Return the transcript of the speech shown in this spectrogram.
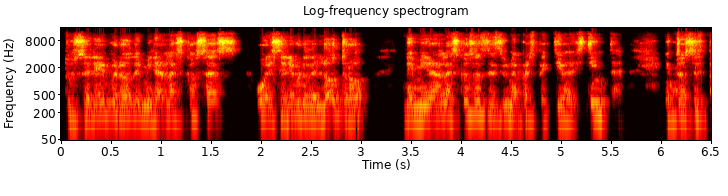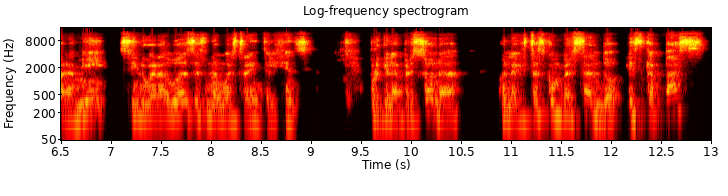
tu cerebro de mirar las cosas o el cerebro del otro de mirar las cosas desde una perspectiva distinta. Entonces, para mí, sin lugar a dudas, es una muestra de inteligencia porque la persona con la que estás conversando es capaz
